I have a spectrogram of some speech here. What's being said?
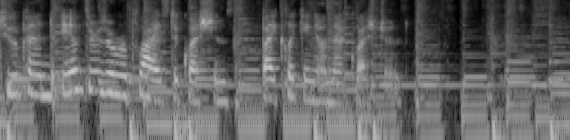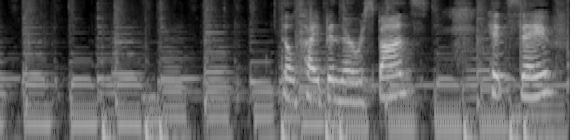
to append answers or replies to questions by clicking on that question. They'll type in their response, hit save,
